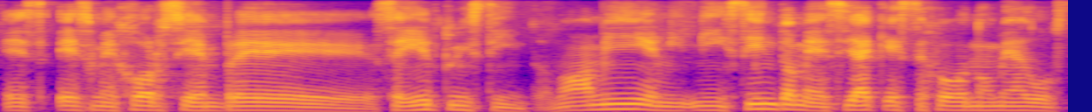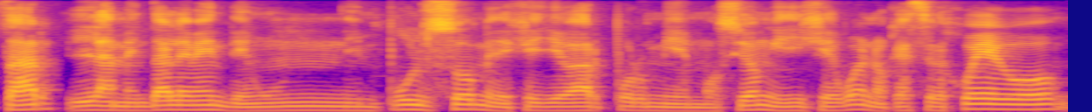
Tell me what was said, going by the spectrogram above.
es, es, mejor siempre seguir tu instinto, ¿no? A mí, mi, mi instinto me decía que este juego no me va a gustar. Lamentablemente, en un impulso me dejé llevar por mi emoción y dije, bueno, acá es el juego,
